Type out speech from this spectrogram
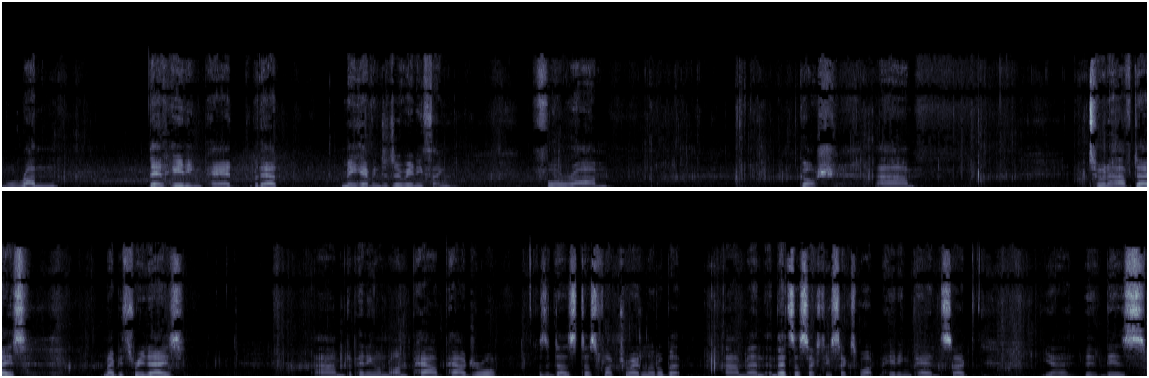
will run that heating pad without me having to do anything for um, gosh um, two and a half days maybe three days um, depending on, on power power draw because it does does fluctuate a little bit um, and, and, that's a 66 watt heating pad so yeah there's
